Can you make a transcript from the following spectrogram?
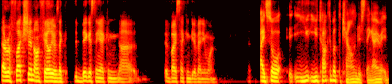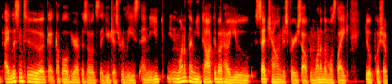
that reflection on failure is like the biggest thing I can uh, advice I can give anyone. I so you you talked about the challenges thing. I I listened to a, a, couple of your episodes that you just released, and you in one of them you talked about how you set challenges for yourself, and one of them was like do a push up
